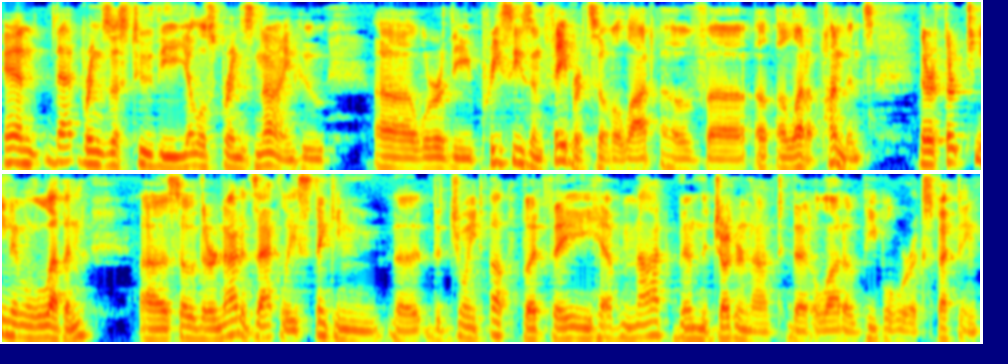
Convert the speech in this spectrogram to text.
And that brings us to the Yellow Springs Nine, who uh, were the preseason favorites of a lot of uh, a, a lot of pundits. They're 13 and 11. Uh, so they're not exactly stinking the the joint up, but they have not been the juggernaut that a lot of people were expecting.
